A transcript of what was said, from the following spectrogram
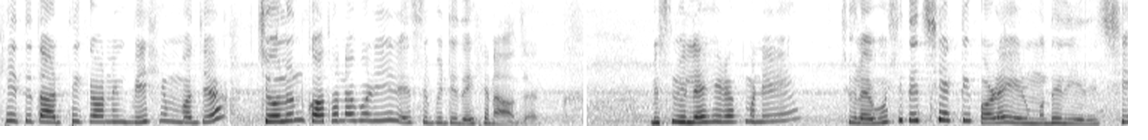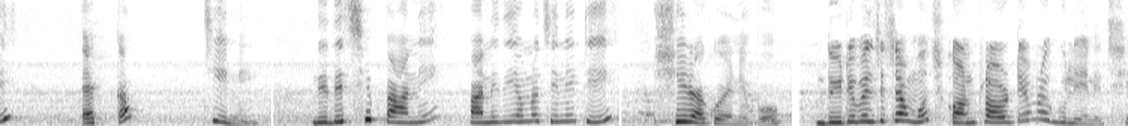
খেতে তার থেকে অনেক বেশি মজা চলুন কথা না বাড়িয়ে রেসিপিটি দেখে নেওয়া যাক। বিসমিল্লাহি রহমানে চুলায় বসিয়ে দিচ্ছি একটি কড়াই, এর মধ্যে দিয়ে দিচ্ছি এক কাপ চিনি। দিয়ে দিচ্ছি পানি। পানি দিয়ে আমরা চিনিটি শিরা করে নেব। দুই টেবিল চামচ কর্নফ্লাওয়ারটি আমরা গুলিয়ে নিচ্ছি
